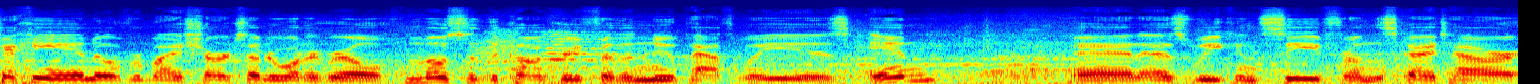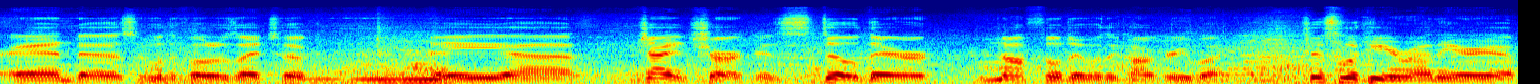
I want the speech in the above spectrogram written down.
Checking in over by Sharks Underwater Grill, most of the concrete for the new pathway is in. And as we can see from the Sky Tower and uh, some of the photos I took, a uh, giant shark is still there, not filled in with the concrete, but just looking around the area,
